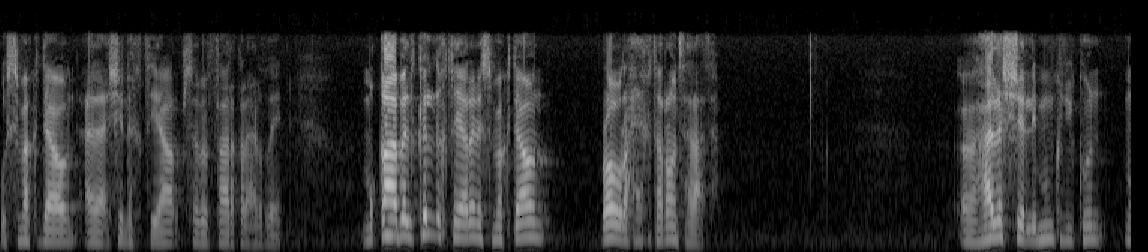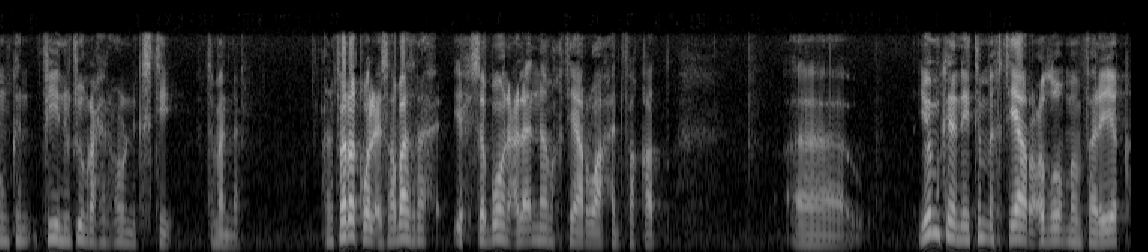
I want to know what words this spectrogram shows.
و SmackDown على 20 اختيار بسبب فارق العرضين. مقابل كل اختيارين سماك داون Raw راح يختارون ثلاثة. آه هذا الشيء اللي ممكن يكون ممكن في نجوم راح يروحون NXT أتمنى. الفرق والعصابات راح يحسبون على إنهم اختيار واحد فقط. يمكن أن يتم اختيار عضو من فريق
